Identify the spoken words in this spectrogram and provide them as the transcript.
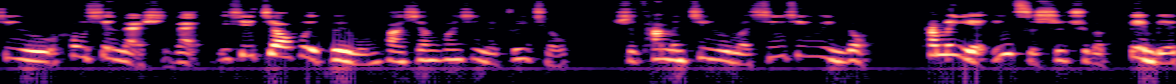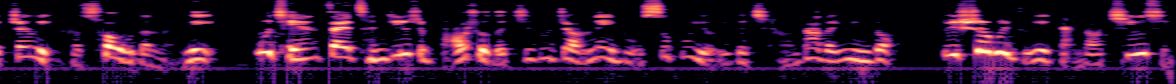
进入后现代时代，一些教会对文化相关性的追求，使他们进入了新兴运动，他们也因此失去了辨别真理和错误的能力。目前，在曾经是保守的基督教内部，似乎有一个强大的运动，对社会主义感到清醒。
